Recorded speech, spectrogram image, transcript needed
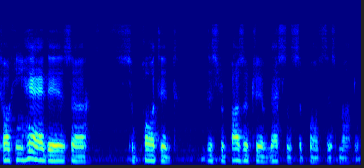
talking head is uh, supported. This repository of lessons supports this model.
